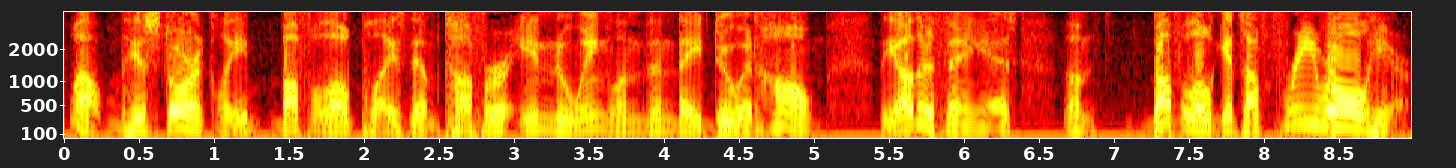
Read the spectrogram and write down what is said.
Well, historically, Buffalo plays them tougher in New England than they do at home. The other thing is, um, Buffalo gets a free roll here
